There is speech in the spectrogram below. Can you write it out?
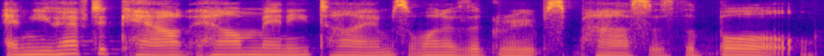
And you have to count how many times one of the groups passes the ball.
